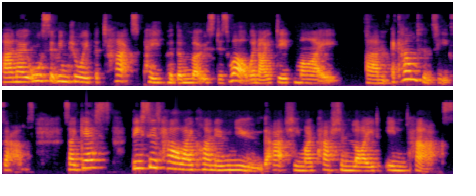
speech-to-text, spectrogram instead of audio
And I also enjoyed the tax paper the most as well when I did my um, accountancy exams. So I guess this is how I kind of knew that actually my passion lied in tax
